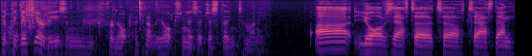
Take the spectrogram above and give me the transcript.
Did they give you a reason for not picking up the option? Is it just down to money? Uh, you'll obviously have to, to, to ask them.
